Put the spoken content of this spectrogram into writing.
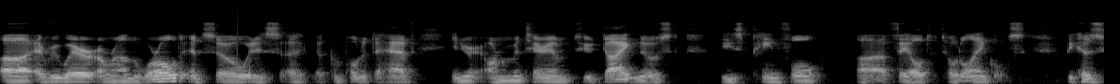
uh, everywhere around the world, and so it is a, a, component to have in your armamentarium to diagnose these painful uh, failed total ankles, because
